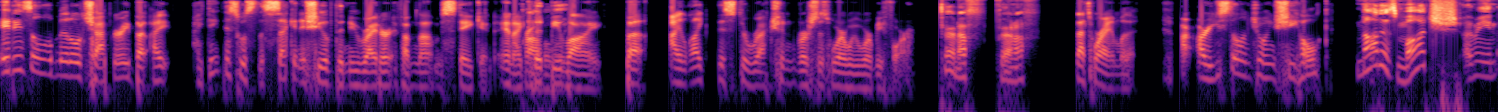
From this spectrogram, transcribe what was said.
It is a little middle chaptery, but I, I think this was the second issue of the new writer, if I'm not mistaken, and I could be lying. But I like this direction versus where we were before. Fair enough. Fair enough. That's where I am with it. Are, are you still enjoying She-Hulk? Not as much. I mean,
